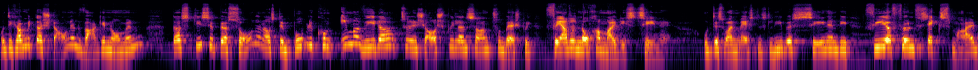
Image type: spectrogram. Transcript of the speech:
und ich habe mit Erstaunen wahrgenommen, dass diese Personen aus dem Publikum immer wieder zu den Schauspielern sagen, zum Beispiel, Pferdl noch einmal die Szene. Und das waren meistens Liebesszenen, die vier, fünf, sechs Mal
